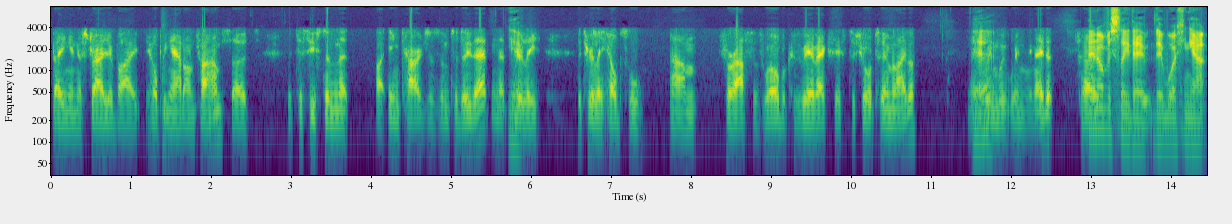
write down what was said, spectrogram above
being in Australia by helping out on farms. So it's it's a system that uh, encourages them to do that, and it's yeah. really it's really helpful um, for us as well because we have access to short term labour yeah. when we when we need it. So, and obviously they're they're working out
